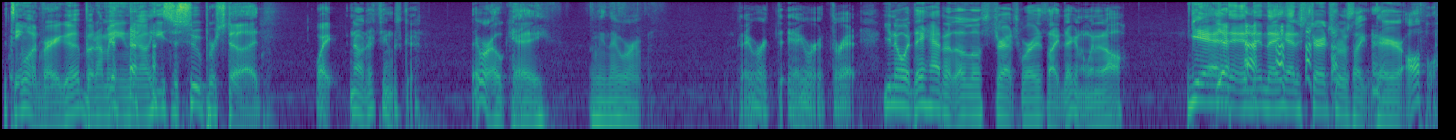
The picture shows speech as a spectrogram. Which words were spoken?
The team wasn't very good, but I mean, you know, he's a super stud. Wait, no, their team was good. They were okay. I mean, they weren't. They were they were a threat. You know what? They had a, a little stretch where it's like they're gonna win it all. Yeah, Yeah. And, then, and then they had a stretch where it was like they're awful.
